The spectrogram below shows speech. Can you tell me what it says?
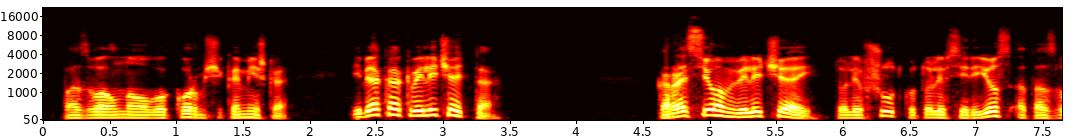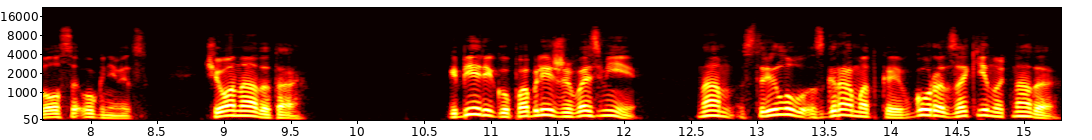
— позвал нового кормщика Мишка. «Тебя как величать-то?» «Карасем величай!» — то ли в шутку, то ли всерьез отозвался огневец. «Чего надо-то?» «К берегу поближе возьми. Нам стрелу с грамоткой в город закинуть надо».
